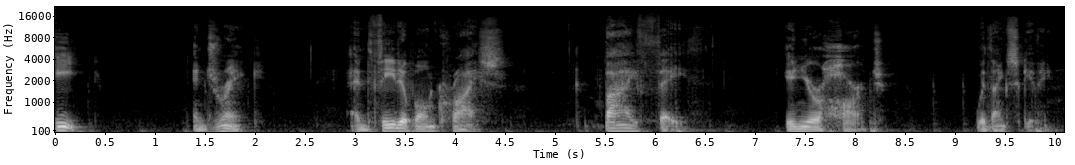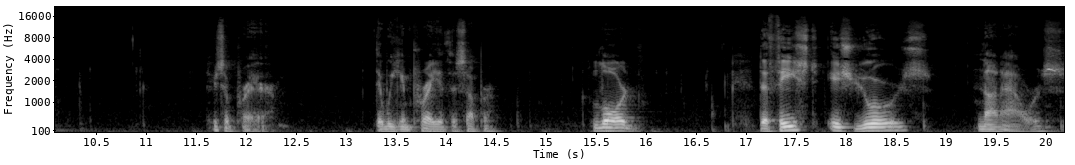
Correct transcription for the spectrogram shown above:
Eat and drink and feed upon Christ by faith in your heart with thanksgiving. Here's a prayer that we can pray at the supper. Lord, the feast is yours, not ours.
